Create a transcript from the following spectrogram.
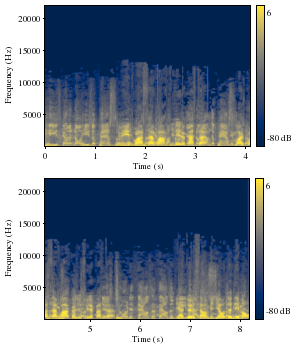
Lui doit savoir qu'il est le pasteur. Et moi, je dois savoir que je suis le pasteur. 200,000 Il y a demons 200 millions de démons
